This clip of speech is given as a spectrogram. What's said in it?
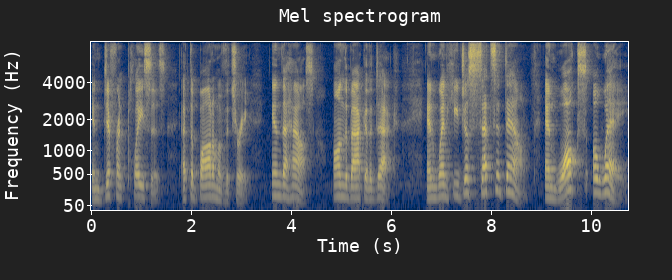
in different places at the bottom of the tree, in the house, on the back of the deck. And when he just sets it down and walks away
